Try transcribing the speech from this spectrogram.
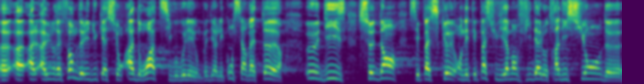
euh, à, une réforme de l'éducation. À droite, si vous voulez, on peut dire les conservateurs, eux disent Sedan, c'est parce qu'on n'était pas suffisamment fidèle aux traditions de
